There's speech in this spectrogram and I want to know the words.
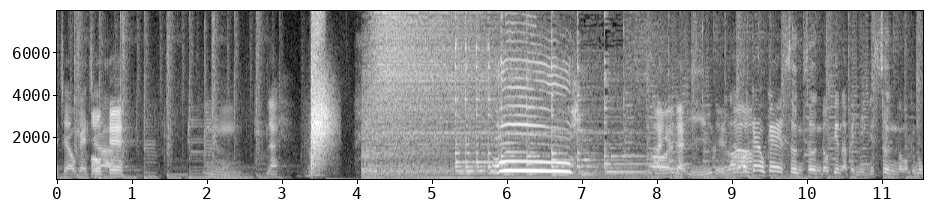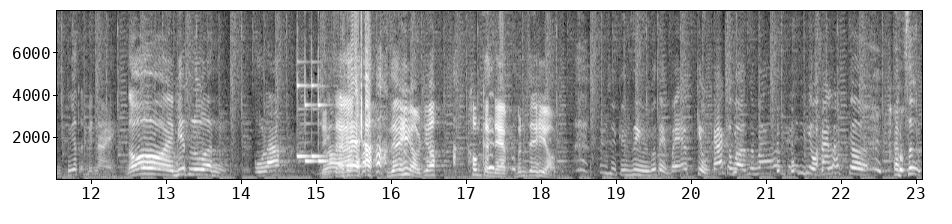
ok chưa ok chưa? Ok. Ừm, đây. Anh để ý đến Rồi, ờ, ok ok. Sừng sừng. Đầu tiên là phải nhìn cái sừng và một cái bông tuyết ở bên này. Rồi biết luôn. Olaf. Chính Rồi. xác. Dễ hiểu chưa? Không cần đẹp vẫn dễ hiểu. Cái gì có thể vẽ kiểu khác cơ mà sao mà cái như kiểu highlighter thật sự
